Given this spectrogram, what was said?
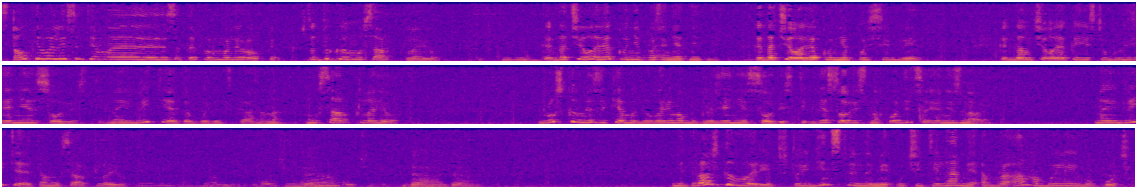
Сталкивались с, этим, э, с этой формулировкой. Что такое мусар клаев? Когда человеку не по себе. Нет, нет, нет. Когда человеку не по себе когда у человека есть угрызение совести. На иврите это будет сказано мусар клаев. В русском языке мы говорим об угрызении совести. Где совесть находится, я не знаю. На иврите это мусар клаев. Да, да, да. Мидраш говорит, что единственными учителями Авраама были его почки.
